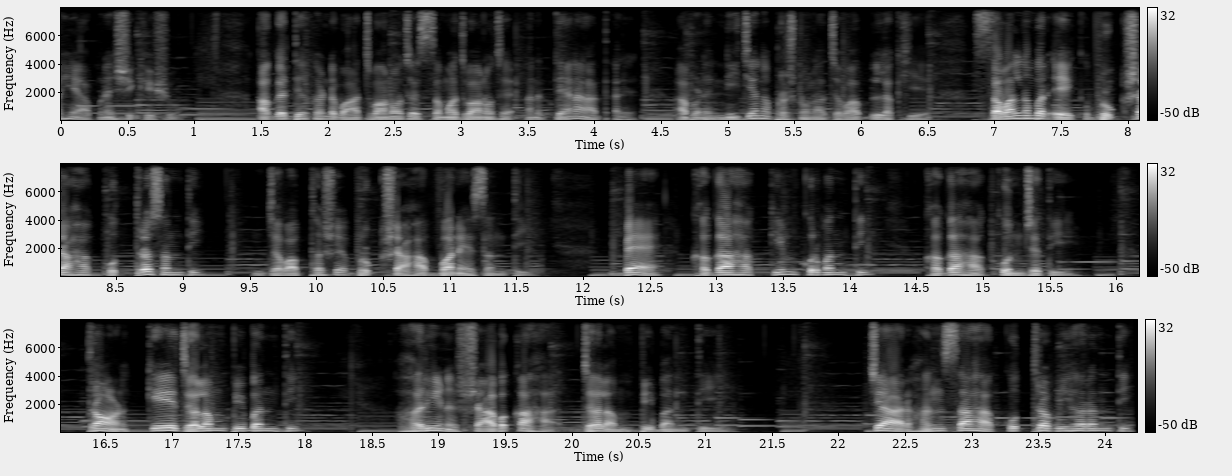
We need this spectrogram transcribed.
અહીં આપણે શીખીશું. આ ગદ્યખંડ વાંચવાનો છે, સમજવાનો છે અને તેના આધારે આપણે નીચેના પ્રશ્નોના જવાબ લખીએ. સવાલ નંબર એક, વૃક્ષાહ કુત્ર સંતિ? જવાબ થશે, વૃક્ષાહ વને સંતિ. બે, ખગાહ કિમ કુર્વંતી? ખગાહ કુંજતી. ત્રણ, કે જલમ પીબંતી? હરિણ શાવકાહ જલમ પીબંતી. ચાર હંસાહ કુત્ર વિહરંતી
